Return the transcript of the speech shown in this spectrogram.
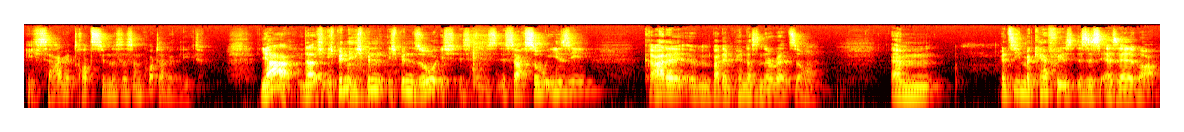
Ich sage trotzdem, dass es am Quarterback liegt. Ja, Ich, ich, bin, ich, bin, ich bin so, ich, ich, ich, ich sag so easy, gerade ähm, bei den Panthers in der Red Zone. Ähm, Wenn es nicht McCaffrey ist, ist es er selber.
